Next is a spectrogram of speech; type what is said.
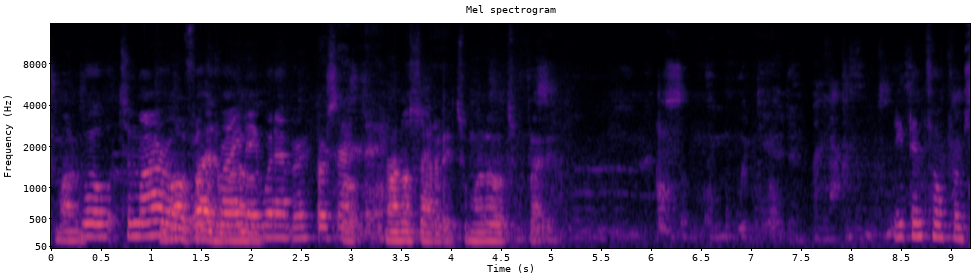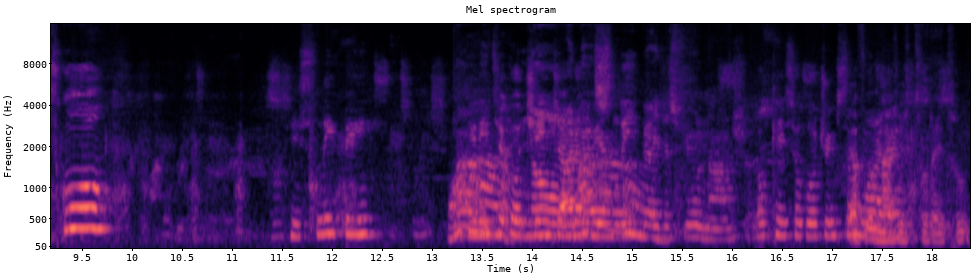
Tomorrow. Well, tomorrow, Tomorrow, or Friday, Friday, whatever. whatever. or Saturday? No, no Saturday. Tomorrow to Friday. Ethan's home from school. He's sleepy. Wow. You need to go change no, out I'm of not your. sleepy. I just feel nauseous. Okay, so go drink Yeah, I some feel water nauseous today too.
